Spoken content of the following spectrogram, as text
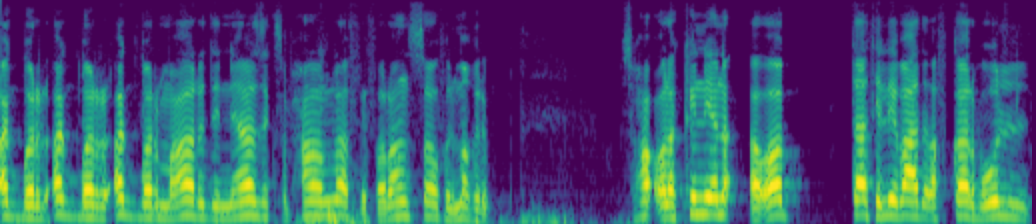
أكبر أكبر أكبر معارض النازك سبحان الله في فرنسا وفي المغرب. سبحان ولكني أنا أوقات تأتي لي بعض الأفكار بقول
